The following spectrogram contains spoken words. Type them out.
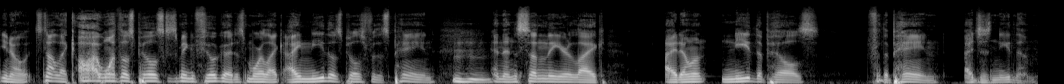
you know it's not like oh i want those pills because it's making me feel good it's more like i need those pills for this pain and then suddenly you're like i don't need the pills for the pain i just need them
